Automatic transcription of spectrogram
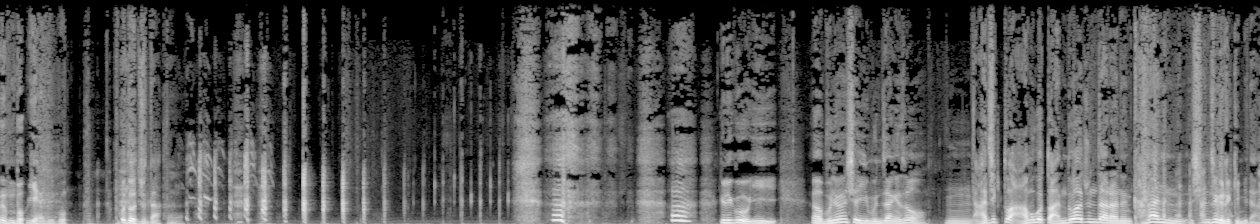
음복이 아니고 포도주다. 아, 그리고 이 어, 문현 씨의 이 문장에서 음, 아직도 아무것도 안 도와준다라는 강한 심증을 느낍니다.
